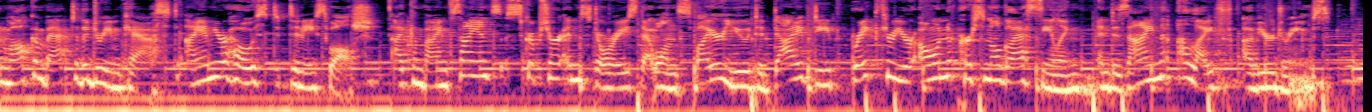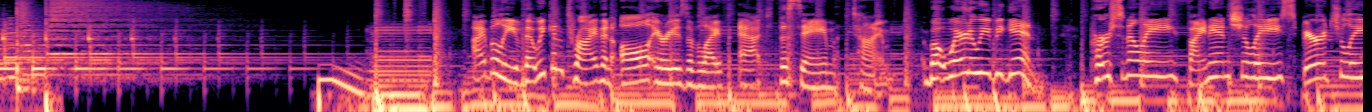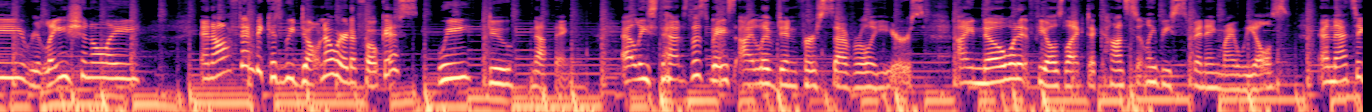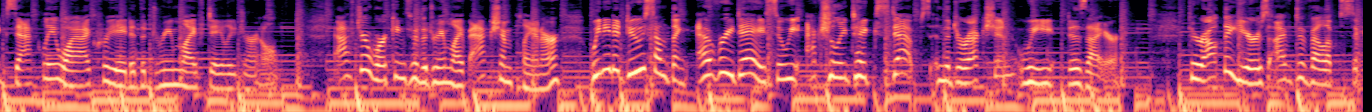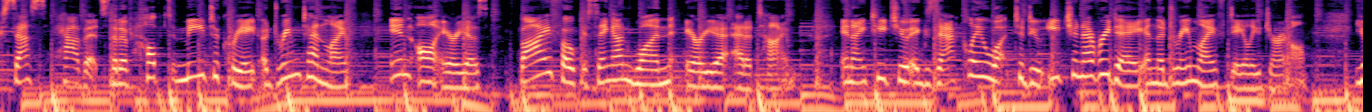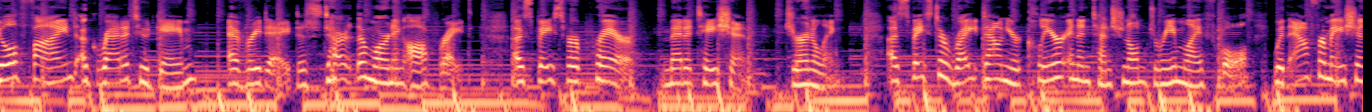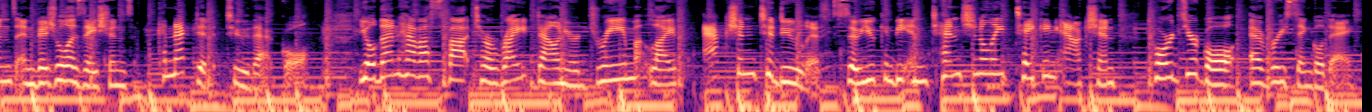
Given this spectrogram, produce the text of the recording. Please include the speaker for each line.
Speaker 1: and welcome back to the Dreamcast. I am your host, Denise Walsh. I combine science, scripture, and stories that will inspire you to dive deep, break through your own personal glass ceiling, and design a life of your dreams. I believe that we can thrive in all areas of life at the same time. But where do we begin? Personally, financially, spiritually, relationally? And often because we don't know where to focus, we do nothing. At least that's the space I lived in for several years. I know what it feels like to constantly be spinning my wheels. And that's exactly why I created the Dream Life Daily Journal. After working through the Dream Life Action Planner, we need to do something every day so we actually take steps in the direction we desire. Throughout the years, I've developed success habits that have helped me to create a Dream 10 life in all areas by focusing on one area at a time. And I teach you exactly what to do each and every day in the Dream Life Daily Journal. You'll find a gratitude game every day to start the morning off right, a space for prayer, meditation, journaling, a space to write down your clear and intentional dream life goal with affirmations and visualizations connected to that goal. You'll then have a spot to write down your dream life action to do list so you can be intentionally taking action towards your goal every single day.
